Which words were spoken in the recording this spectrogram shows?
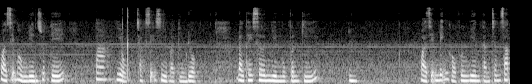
Hỏa diễm hồng liên xuất đế Ta hiểu, chẳng dễ gì mà tìm được. Đằng Thanh Sơn nhìn Mục Vân Ký. Ừ. Hỏa diễm lĩnh có phương viên 800 dặm.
